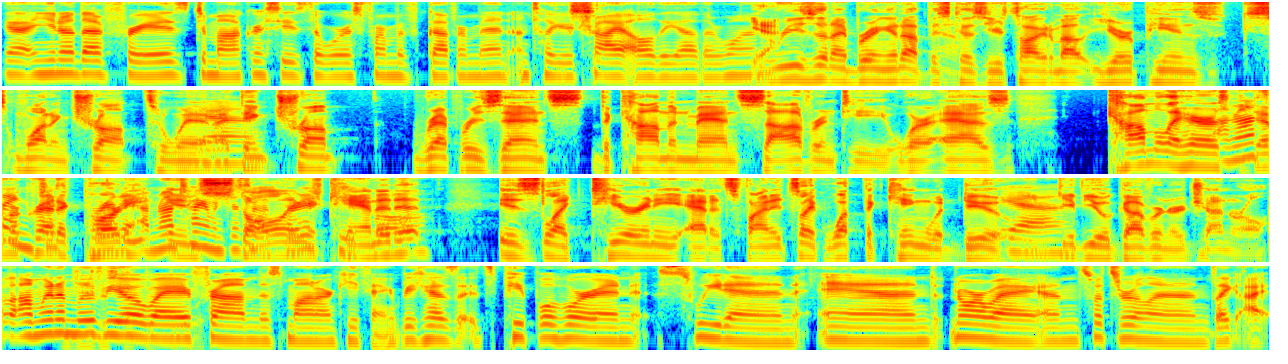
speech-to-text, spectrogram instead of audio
Yeah, and you know that phrase, democracy is the worst form of government until you try all the other ones. The reason I bring it up is because you're talking about Europeans wanting Trump to win. I think Trump represents the common man's sovereignty, whereas Kamala Harris, I'm the Democratic just British- Party, I'm not talking just about installing a British people. Candidate is like tyranny at its finest. It's like what the king would do. Yeah. Give you a governor general. Well, I'm going to move you away from this monarchy thing because it's people who are in Sweden and Norway and Switzerland, like I,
